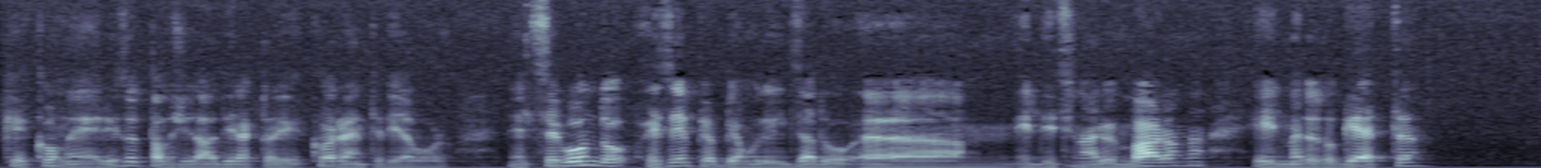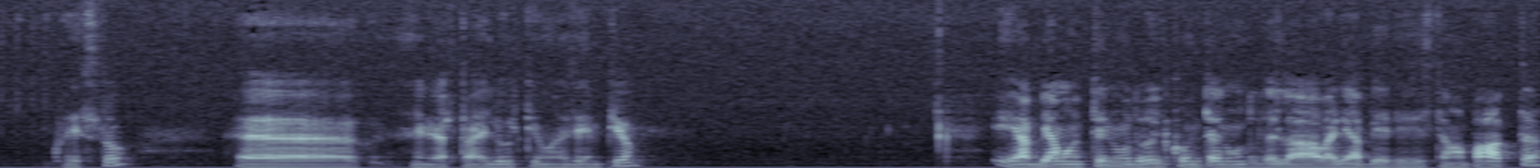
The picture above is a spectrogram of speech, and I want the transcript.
che come risultato ci dà la directory corrente di lavoro. Nel secondo esempio abbiamo utilizzato eh, il dizionario environ e il metodo get questo eh, in realtà è l'ultimo esempio e abbiamo ottenuto il contenuto della variabile di sistema path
